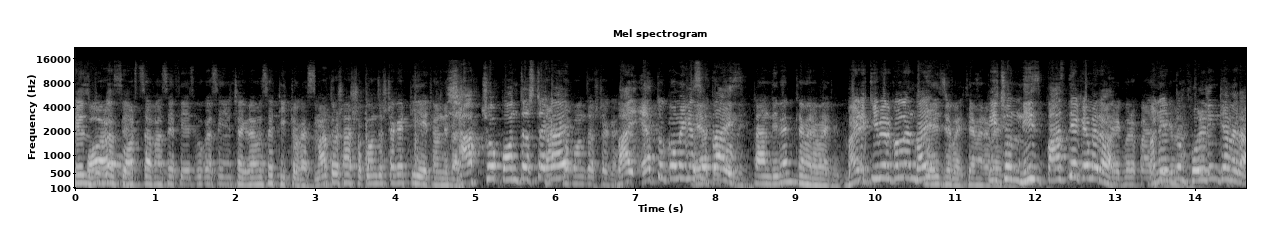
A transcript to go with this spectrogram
ফেসবুক আছে। হোয়াটসঅ্যাপ আছে ফেসবুক আছে ইনস্টাগ্রাম আছে টিকটক আছে। মাত্র সাতশো পঞ্চাশ টাকায় টি এইট হান্ড্রেড সাতশো পঞ্চাশ টাকায়? পঞ্চাশ টাকা ভাই এত কমে গেছে প্রাইস টান দিবেন ক্যামেরা বাইরে বাইরে কি বের করলেন ভাই? এই যে ভাই ক্যামেরা পিছন নিচ পাশ দিয়ে ক্যামেরা মানে একদম ফোল্ডিং ক্যামেরা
